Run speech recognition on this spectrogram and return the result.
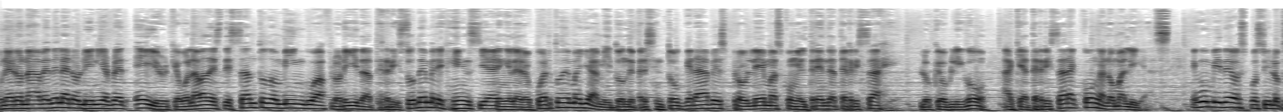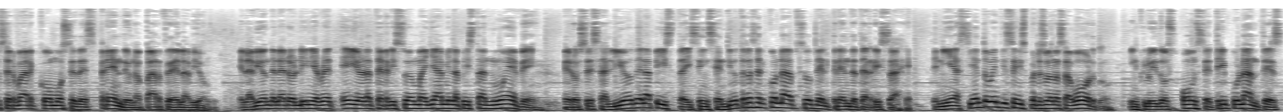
Una aeronave de la aerolínea Red Air que volaba desde Santo Domingo a Florida aterrizó de emergencia en el aeropuerto de Miami donde presentó graves problemas con el tren de aterrizaje, lo que obligó a que aterrizara con anomalías. En un video es posible observar cómo se desprende una parte del avión. El avión de la aerolínea Red Air aterrizó en Miami en la pista 9, pero se salió de la pista y se incendió tras el colapso del tren de aterrizaje. Tenía 126 personas a bordo, incluidos 11 tripulantes,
